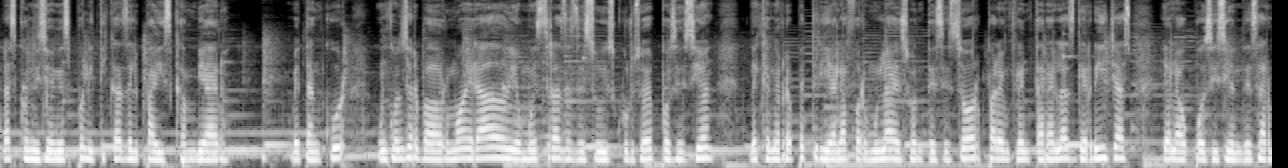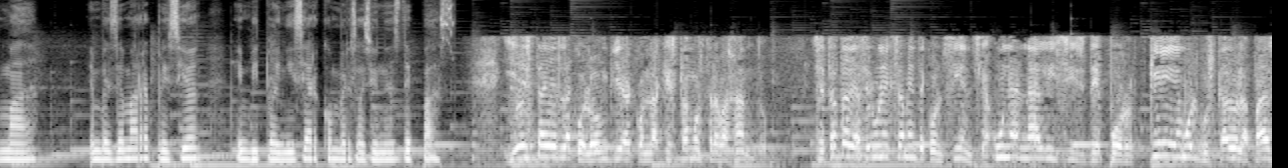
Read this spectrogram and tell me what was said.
las condiciones políticas del país cambiaron. Betancourt, un conservador moderado, dio muestras desde su discurso de posesión de que no repetiría la fórmula de su antecesor para enfrentar a las guerrillas y a la oposición desarmada. En vez de más represión, invitó a iniciar conversaciones de paz. Y esta es la Colombia con la que estamos trabajando. Se trata de hacer un examen de conciencia, un análisis de por qué hemos buscado la paz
